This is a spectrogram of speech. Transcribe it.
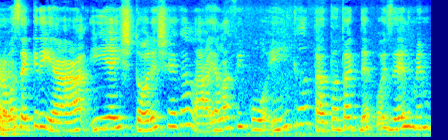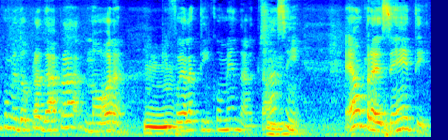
É. você criar e a história chega lá. Ela ficou encantada. Tanto é que depois ele mesmo encomendou para dar para Nora, Hum. que foi ela que tinha encomendado. Então, Sim. assim, é um presente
